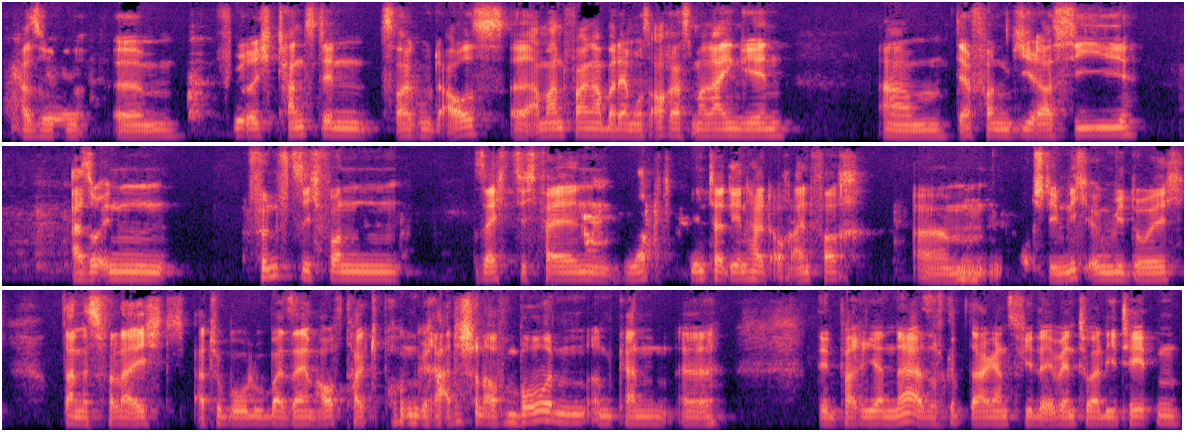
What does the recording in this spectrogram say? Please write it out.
also ähm, Führich tanzt den zwar gut aus äh, am Anfang, aber der muss auch erstmal reingehen. Ähm, der von Girassi, also in 50 von 60 Fällen lockt hinter den halt auch einfach, ähm, rutscht ihm nicht irgendwie durch. Dann ist vielleicht Atubolu bei seinem Auftaktsprung gerade schon auf dem Boden und kann äh, den parieren. Ne? Also es gibt da ganz viele Eventualitäten.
